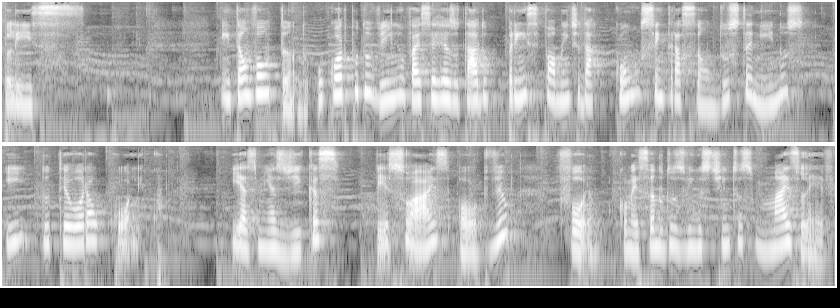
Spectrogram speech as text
please. Então, voltando, o corpo do vinho vai ser resultado principalmente da concentração dos taninos e do teor alcoólico. E as minhas dicas pessoais, óbvio, foram, começando dos vinhos tintos mais leve,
